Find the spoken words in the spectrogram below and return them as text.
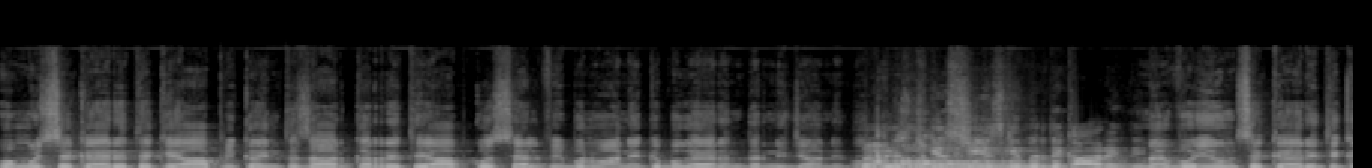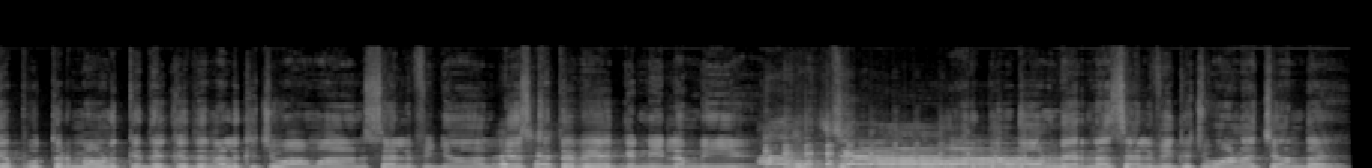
वो मुझसे कह रहे थे कि आप ही का इंतज़ार कर रहे थे आपको सेल्फी बनवाने के बगैर अंदर नहीं जाने तो लिस्ट किस चीज़ की फिर दिखा रही थी? मैं वही उनसे कह रही थी कि पुत्र मैं हूँ किदे किदे नाल खिचवावा सेल्फियाँ। लिस्ट ते वे किन्नी लम्मी है। अच्छा। हर बंदा हूँ मेरे ना सेल्फी खिंचवाना चाहता है।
